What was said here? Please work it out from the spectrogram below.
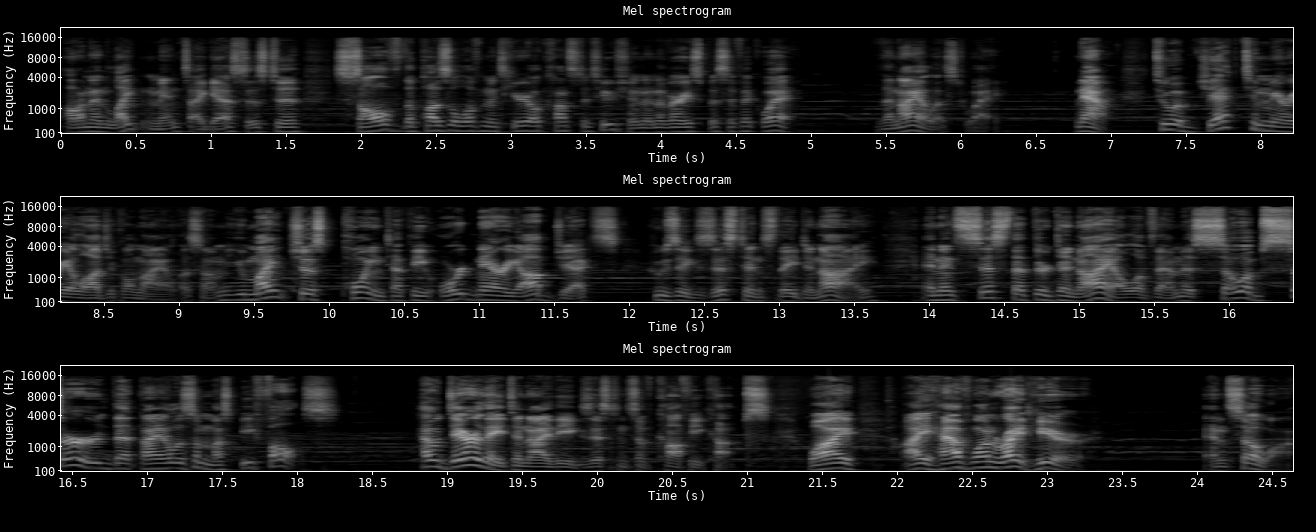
on enlightenment, I guess, is to solve the puzzle of material constitution in a very specific way the nihilist way. Now, to object to mereological nihilism, you might just point at the ordinary objects whose existence they deny, and insist that their denial of them is so absurd that nihilism must be false. How dare they deny the existence of coffee cups? Why, I have one right here. And so on.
